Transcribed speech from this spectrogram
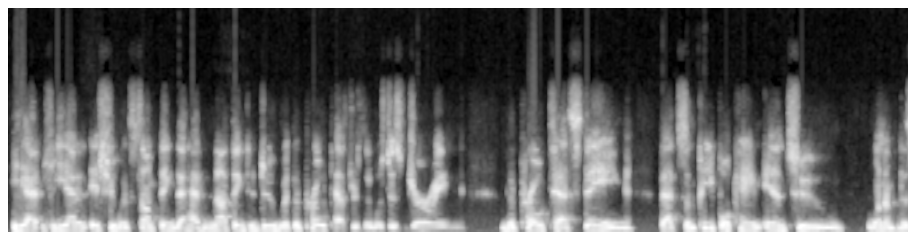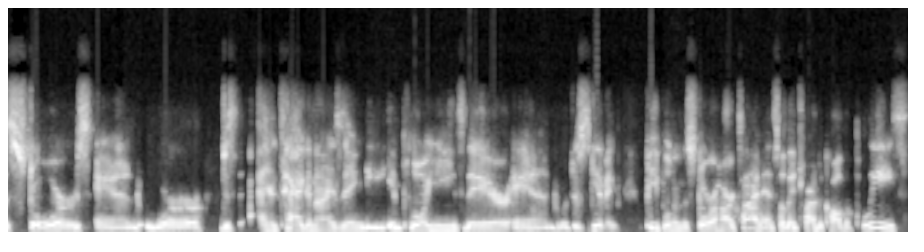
he had he had an issue with something that had nothing to do with the protesters. It was just during the protesting that some people came into one of the stores and were just antagonizing the employees there and were just giving people in the store a hard time. And so they tried to call the police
